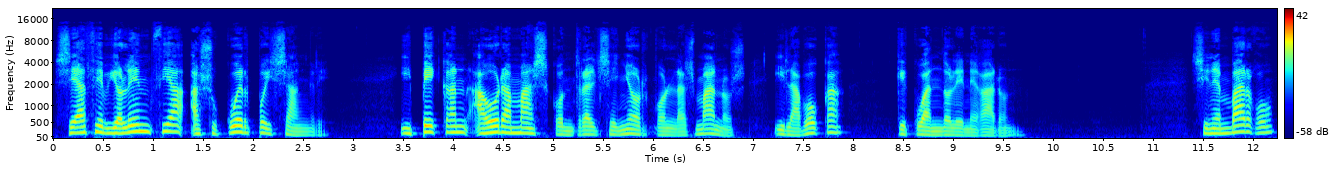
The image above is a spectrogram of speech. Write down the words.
se hace violencia a su cuerpo y sangre, y pecan ahora más contra el Señor con las manos y la boca que cuando le negaron. Sin embargo,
